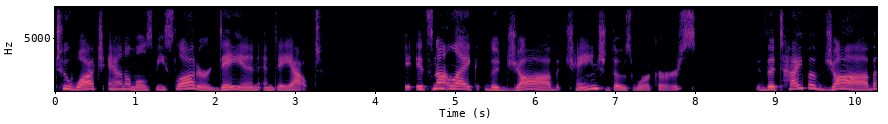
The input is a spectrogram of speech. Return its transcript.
to watch animals be slaughtered day in and day out. It's not like the job changed those workers. The type of job,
